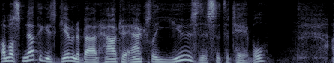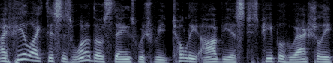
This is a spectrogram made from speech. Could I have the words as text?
Almost nothing is given about how to actually use this at the table, I feel like this is one of those things which would be totally obvious to people who actually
